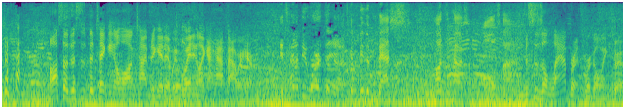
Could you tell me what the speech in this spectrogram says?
also, this has been taking a long time to get in. We've been waiting like a half hour here. It's gonna be worth it though. It's gonna be the best haunted house of all time. This is a labyrinth we're going through.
